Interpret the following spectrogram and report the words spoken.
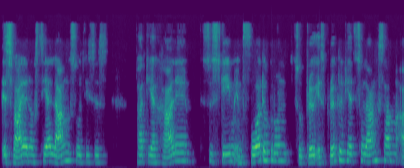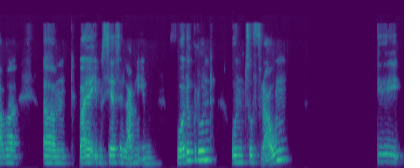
es war ja noch sehr lang so dieses patriarchale System im Vordergrund. So, es bröckelt jetzt so langsam, aber ähm, war ja eben sehr, sehr lange im Vordergrund. Und so Frauen, die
